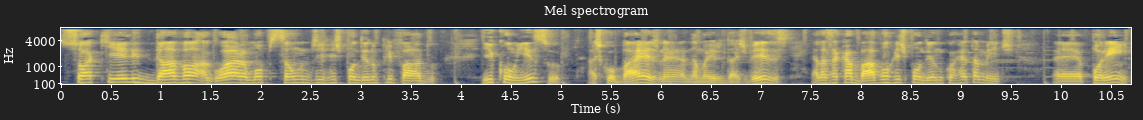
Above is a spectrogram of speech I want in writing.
só que ele dava agora uma opção de responder no privado. E com isso, as cobaias, né, na maioria das vezes, elas acabavam respondendo corretamente. É, porém,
